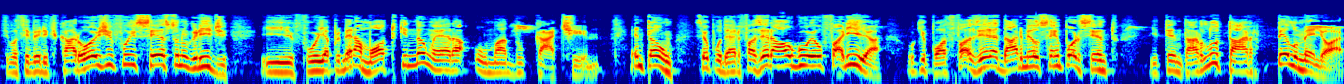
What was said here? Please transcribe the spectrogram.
Se você verificar hoje, fui sexto no grid e fui a primeira moto que não era uma Ducati. Então, se eu puder fazer algo, eu faria. O que posso fazer é dar meu 100% e tentar lutar pelo melhor.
